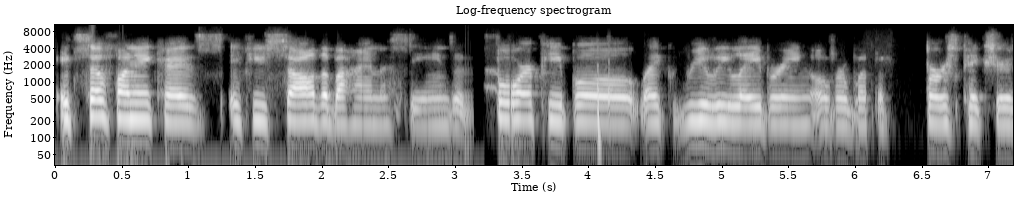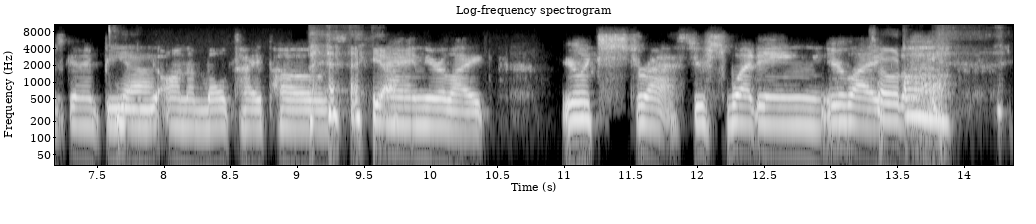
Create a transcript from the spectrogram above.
It's so funny because if you saw the behind the scenes, it's four people like really laboring over what the first picture is going to be yeah. on a multi post, yeah. and you're like, you're like stressed, you're sweating, you're like, totally. Oh,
